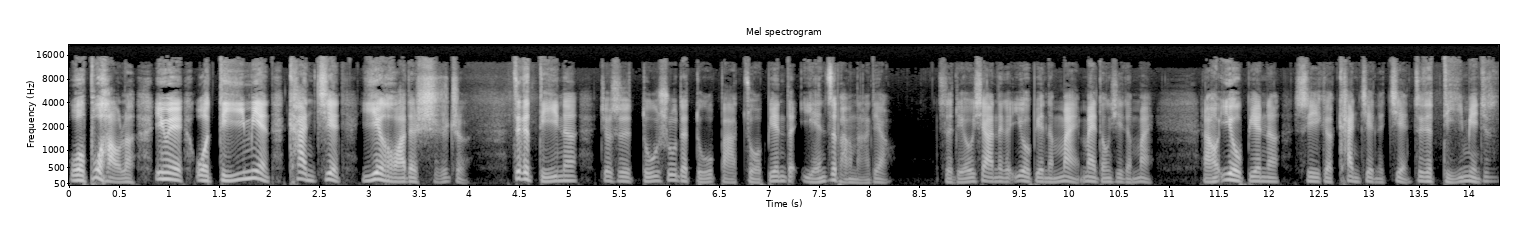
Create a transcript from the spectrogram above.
我不好了，因为我第一面看见耶和华的使者。这个敌呢，就是读书的读，把左边的言字旁拿掉，只留下那个右边的卖卖东西的卖，然后右边呢是一个看见的见，这个敌面就是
